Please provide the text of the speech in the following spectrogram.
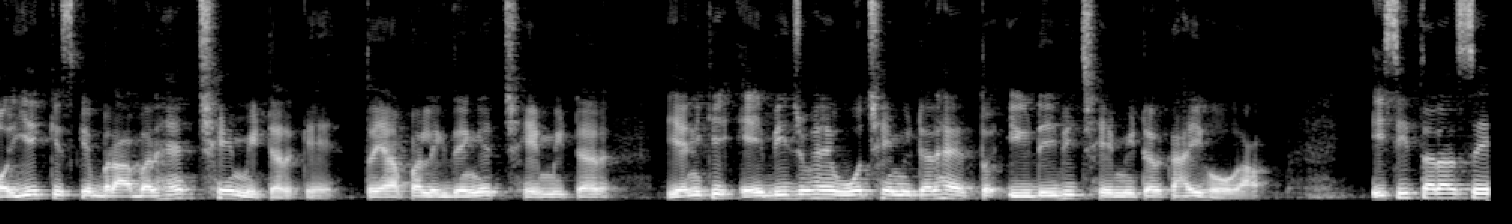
और ये किसके बराबर है? छः मीटर के। तो यहाँ पर लिख देंगे छः मीटर। यानी कि ए बी जो है, वो छः मीटर है तो ई डी भी छः मीटर का ही होगा। इसी तरह से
